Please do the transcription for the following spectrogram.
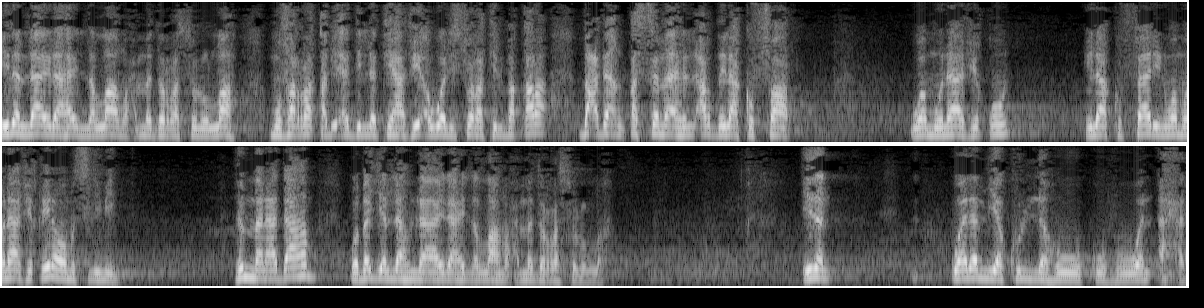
إذا لا إله إلا الله محمد رسول الله مفرقة بأدلتها في أول سورة البقرة بعد أن قسم أهل الأرض إلى كفار ومنافقون إلى كفار ومنافقين ومسلمين. ثم ناداهم وبين لهم لا إله إلا الله محمد رسول الله. إذا ولم يكن له كفوا أحد.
